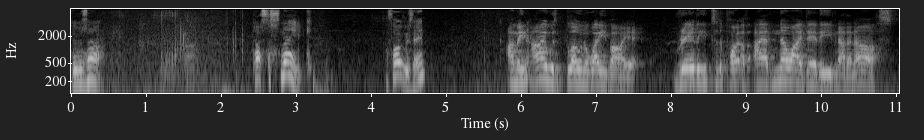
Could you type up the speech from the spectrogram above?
Who was that? That's a snake. I thought it was him. I mean, I was blown away by it. Really, to the point of I had no idea they even had an arse.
